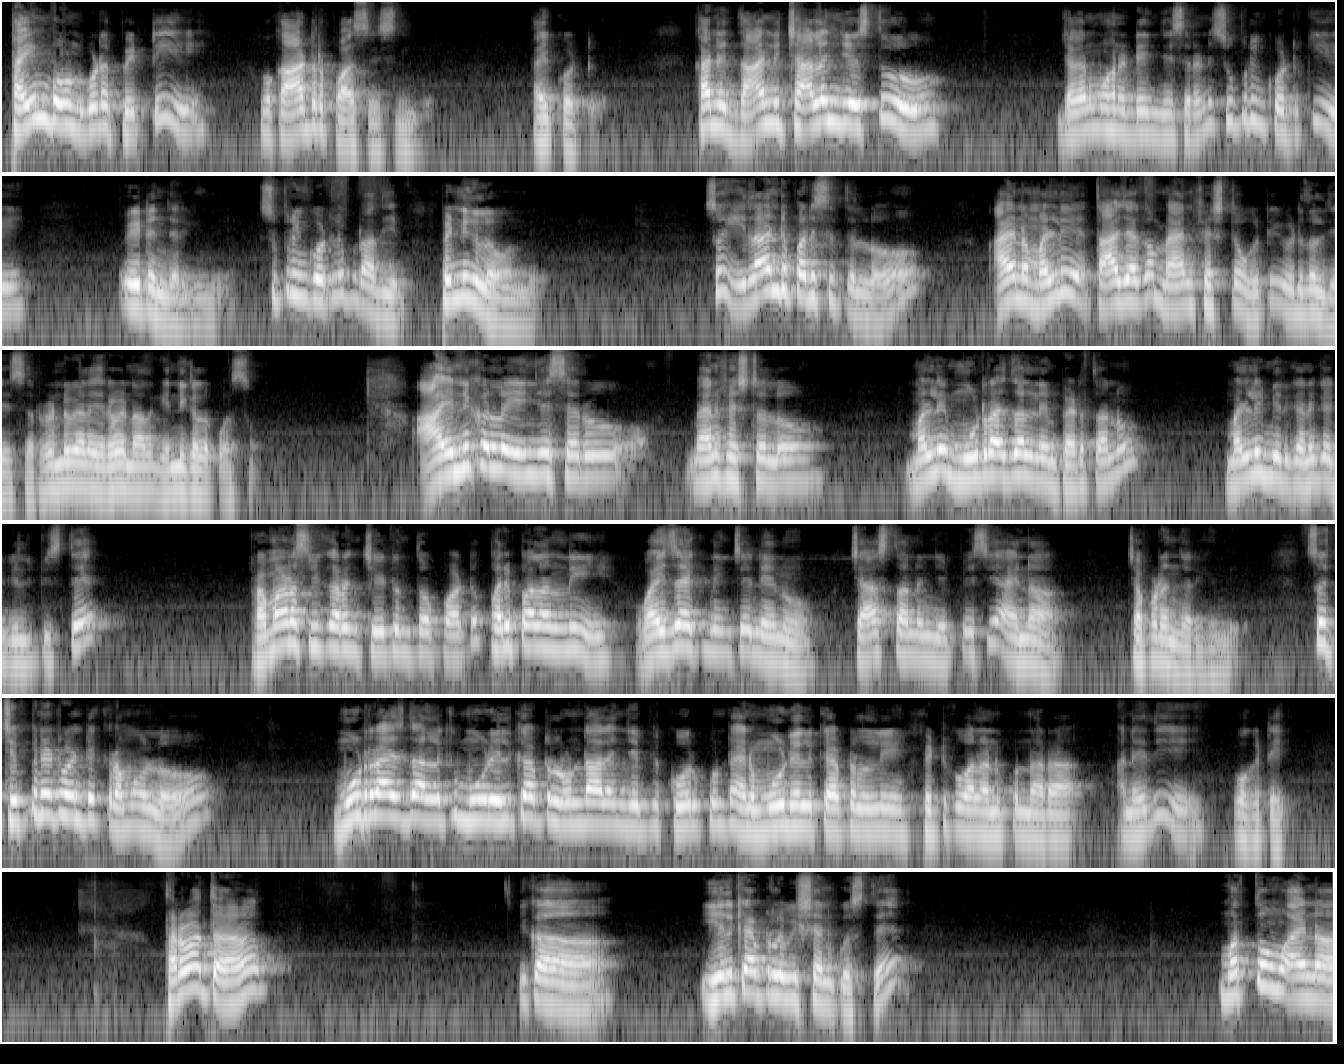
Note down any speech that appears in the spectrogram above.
టైం బౌండ్ కూడా పెట్టి ఒక ఆర్డర్ పాస్ చేసింది హైకోర్టు. కానీ దాన్ని ఛాలెంజ్ చేస్తూ జగన్మోహన్ రెడ్డి ఏం చేశారంటే సుప్రీంకోర్టుకి వేయటం జరిగింది. సుప్రీంకోర్టులో ఇప్పుడు అది పెండింగ్లో ఉంది. సో ఇలాంటి పరిస్థితుల్లో ఆయన మళ్ళీ తాజాగా మేనిఫెస్టో ఒకటి విడుదల చేశారు రెండు వేల ఇరవై నాలుగు ఎన్నికల కోసం. ఆ ఎన్నికల్లో ఏం చేశారు? మేనిఫెస్టోలో మళ్ళీ మూడు రాజ్యాలు నేను పెడతాను మళ్ళీ మీరు కనుక గెలిపిస్తే ప్రమాణ స్వీకారం చేయడంతో పాటు పరిపాలనని వైజాగ్ నుంచే నేను చేస్తానని చెప్పేసి ఆయన చెప్పడం జరిగింది. సో చెప్పినటువంటి క్రమంలో మూడు రాజధానులకి మూడు హెలికాప్టర్లు ఉండాలని చెప్పి కోరుకుంటూ ఆయన మూడు హెలికాప్టర్లని పెట్టుకోవాలనుకున్నారా అనేది ఒకటి. తర్వాత ఇక ఈ హెలికాప్టర్ల విషయానికి వస్తే మొత్తం ఆయన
